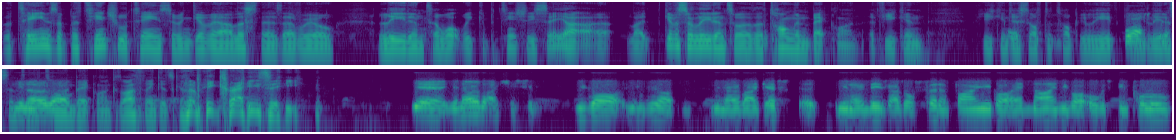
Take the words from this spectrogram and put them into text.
the teams, the potential teams, so we can give our listeners a real lead into what we could potentially see? I, I, like, give us a lead into the Tongan backline, if you can. You can just off the top of your head, can Well, you lead us you into know, the Tongan like- backline? Because I think it's going to be crazy. Yeah, you know, like you should, you got you got you know like if you know these guys are fit and fine. You got at nine, you got Augustine Pulu.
